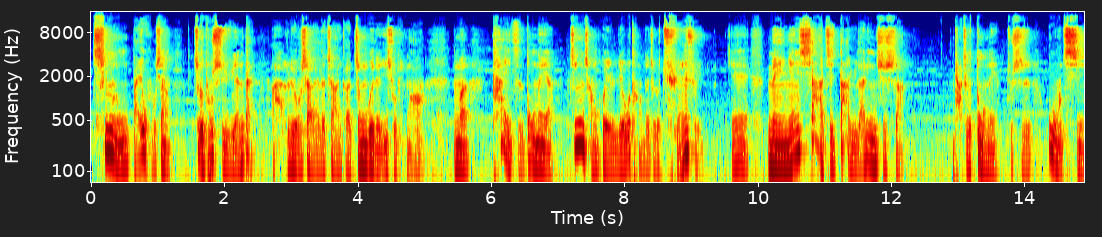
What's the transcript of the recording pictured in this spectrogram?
青龙白虎像，这个都是元代啊留下来的这样一个珍贵的艺术品了啊。那么太子洞内啊，经常会流淌着这个泉水，哎，每年夏季大雨来临之时啊，它这个洞内就是雾气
